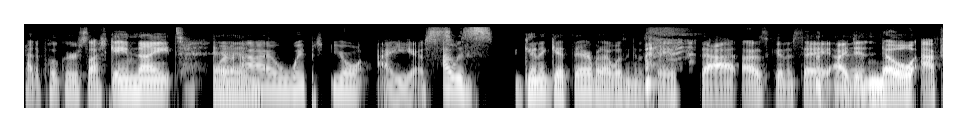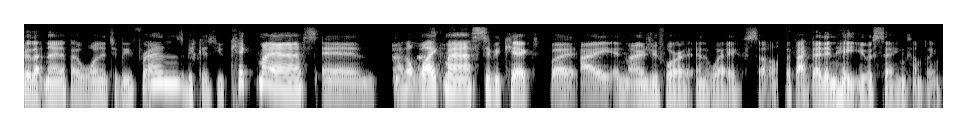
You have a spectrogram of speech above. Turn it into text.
had a poker slash game night. Where I whipped your ass. I was gonna get there, but I wasn't gonna say that. I was gonna say I mm-hmm. didn't know after that night if I wanted to be friends because you kicked my ass and I don't like my ass to be kicked, but I admired you for it in a way. So the fact that I didn't hate you is saying something.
